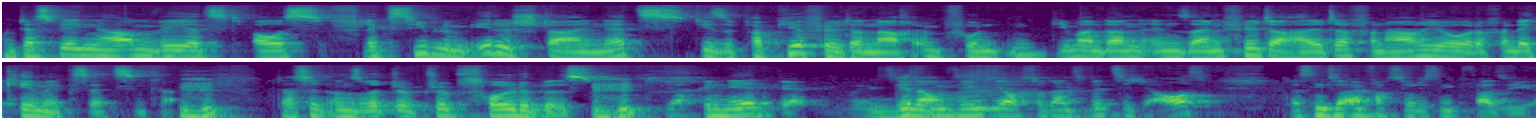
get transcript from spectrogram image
Und deswegen haben wir jetzt aus flexiblem Edelstahlnetz diese Papierfilter nachempfunden, die man dann in seinen Filterhalter von Hario oder von der Chemex setzen kann. Mhm. Das sind unsere Drip Drip Foldables. Mhm. Die auch genäht werden übrigens. Genau. Deswegen sehen die auch so ganz witzig aus. Das sind so einfach so, das sind quasi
